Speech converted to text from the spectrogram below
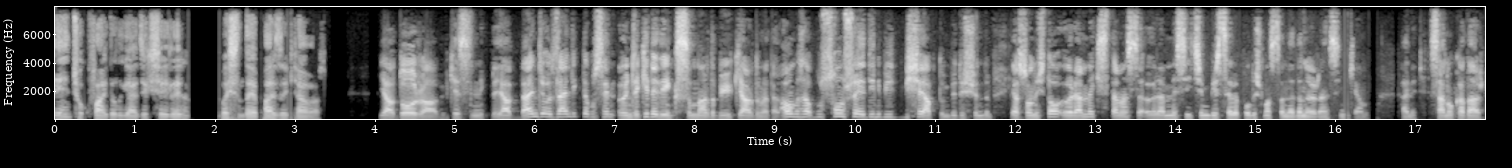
en çok faydalı gelecek şeylerin başında yapay zeka var. Ya doğru abi kesinlikle. Ya bence özellikle bu senin önceki dediğin kısımlarda büyük yardım eder. Ama mesela bu son söylediğini bir, bir şey yaptım, bir düşündüm. Ya sonuçta o öğrenmek istemezse, öğrenmesi için bir sebep oluşmazsa neden öğrensin ki ama? Hani sen o kadar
